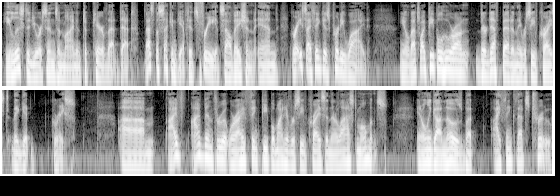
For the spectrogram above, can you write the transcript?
He listed your sins and mine and took care of that debt. That's the second gift. It's free, it's salvation. And grace, I think, is pretty wide. You know, that's why people who are on their deathbed and they receive Christ, they get grace. Um, I've I've been through it where I think people might have received Christ in their last moments, and only God knows. But I think that's true.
